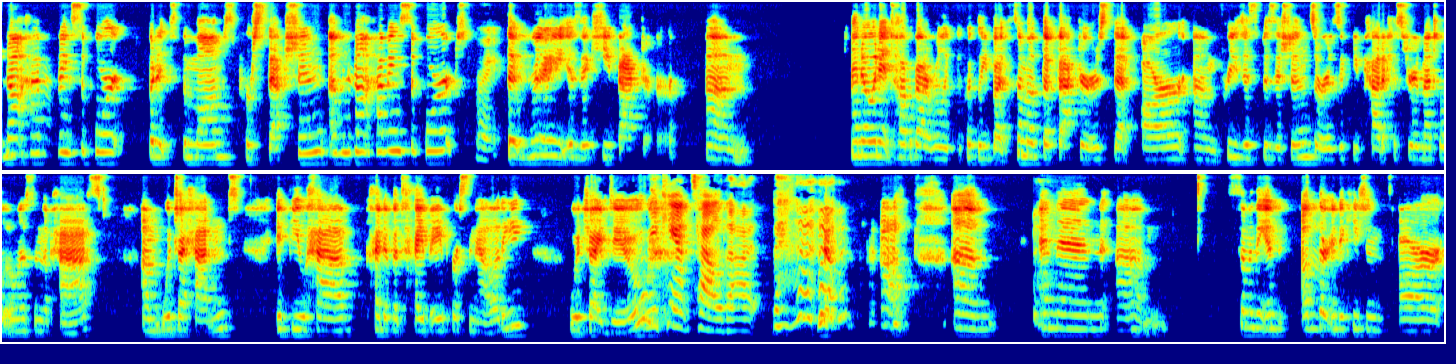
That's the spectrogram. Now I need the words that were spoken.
not having support, but it's the mom's perception of not having support right. that really is a key factor. Um, I know we didn't talk about it really quickly, but some of the factors that are um, predispositions, or as if you've had a history of mental illness in the past, um, which I hadn't, if you have kind of a type A personality, which I do. We can't tell that. no, um, and then um, some of the in- other indications are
